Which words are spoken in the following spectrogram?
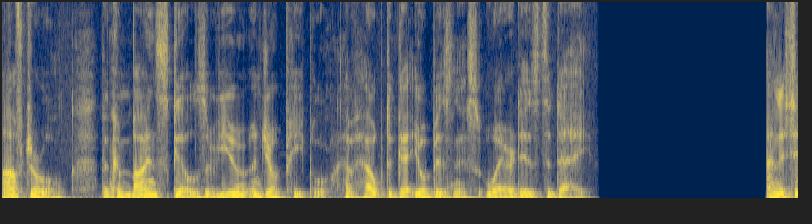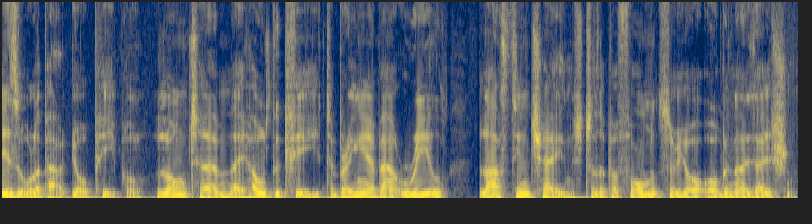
After all, the combined skills of you and your people have helped to get your business where it is today. And it is all about your people. Long term, they hold the key to bringing about real, lasting change to the performance of your organization.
